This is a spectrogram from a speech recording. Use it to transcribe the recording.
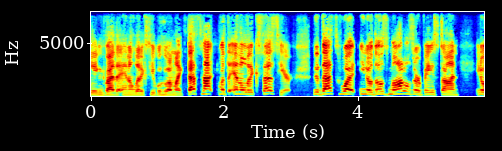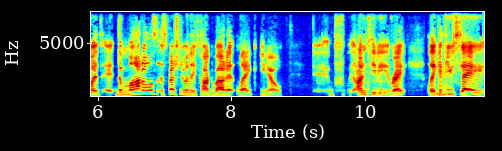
dinged by the analytics people who i'm like that's not what the analytics says here that's what you know those models are based on you know it, it, the models especially when they talk about it like you know on tv right like if mm-hmm. you say,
